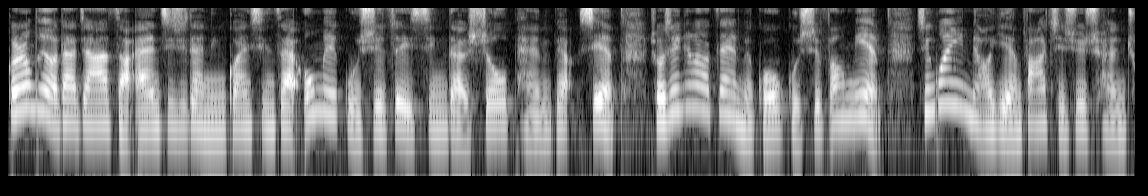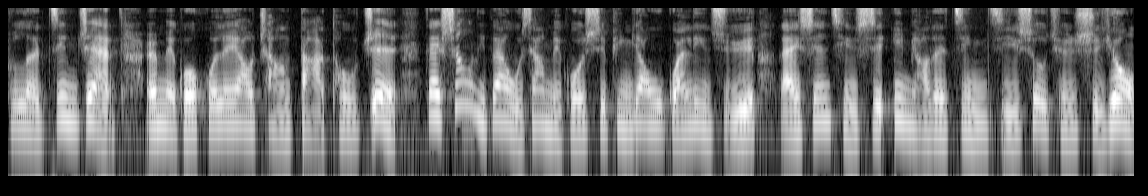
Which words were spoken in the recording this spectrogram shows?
观众朋友，大家早安！继续带您关心在欧美股市最新的收盘表现。首先看到，在美国股市方面，新冠疫苗研发持续传出了进展，而美国辉瑞药厂打头阵，在上个礼拜五向美国食品药物管理局来申请是疫苗的紧急授权使用。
